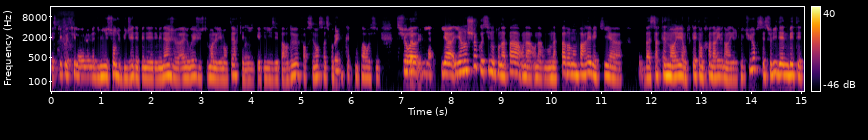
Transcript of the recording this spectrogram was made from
explique aussi la, diminution du budget des, des, ménages alloués justement à l'alimentaire qui, a été divisé par deux. Forcément, ça se retrouve quelque part aussi. Sur, euh, il y, a, y, a un choc aussi dont on n'a pas, on a, on a, on n'a pas vraiment parlé, mais qui euh, va certainement arriver, en tout cas est en train d'arriver dans l'agriculture, c'est celui des NBT.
